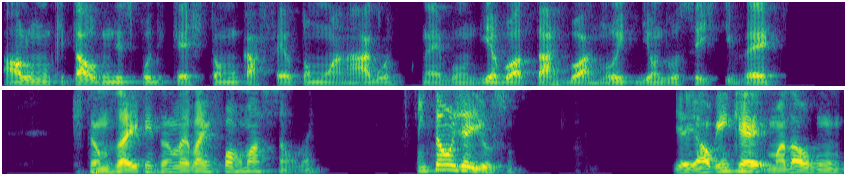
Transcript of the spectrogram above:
aluno que está ouvindo esse podcast toma um café, toma uma água. Né? Bom dia, boa tarde, boa noite, de onde você estiver. Estamos aí tentando levar informação, né? Então, Geilson, e aí, alguém quer mandar algum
